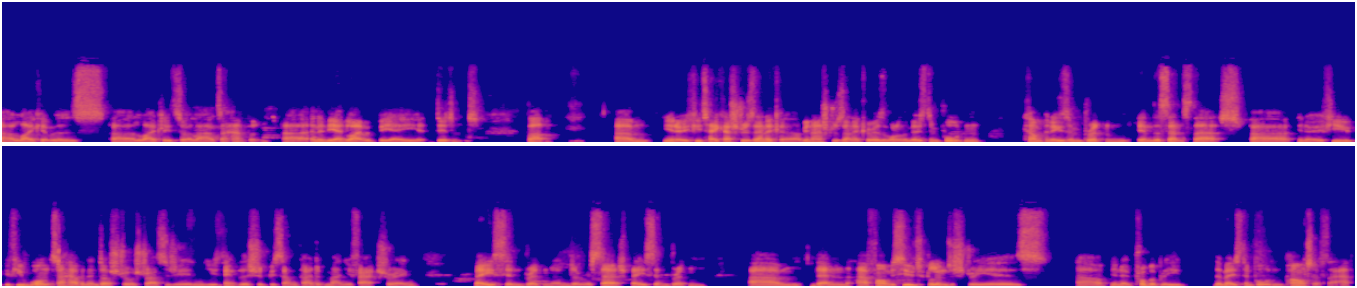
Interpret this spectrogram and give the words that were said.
uh, like it was uh, likely to allow to happen. And in the end, like with BAE, it didn't. But um, you know, if you take AstraZeneca, I mean, AstraZeneca is one of the most important companies in Britain in the sense that uh, you know if you if you want to have an industrial strategy and you think there should be some kind of manufacturing base in Britain and a research base in Britain, um, then our pharmaceutical industry is uh, you know probably the most important part of that.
